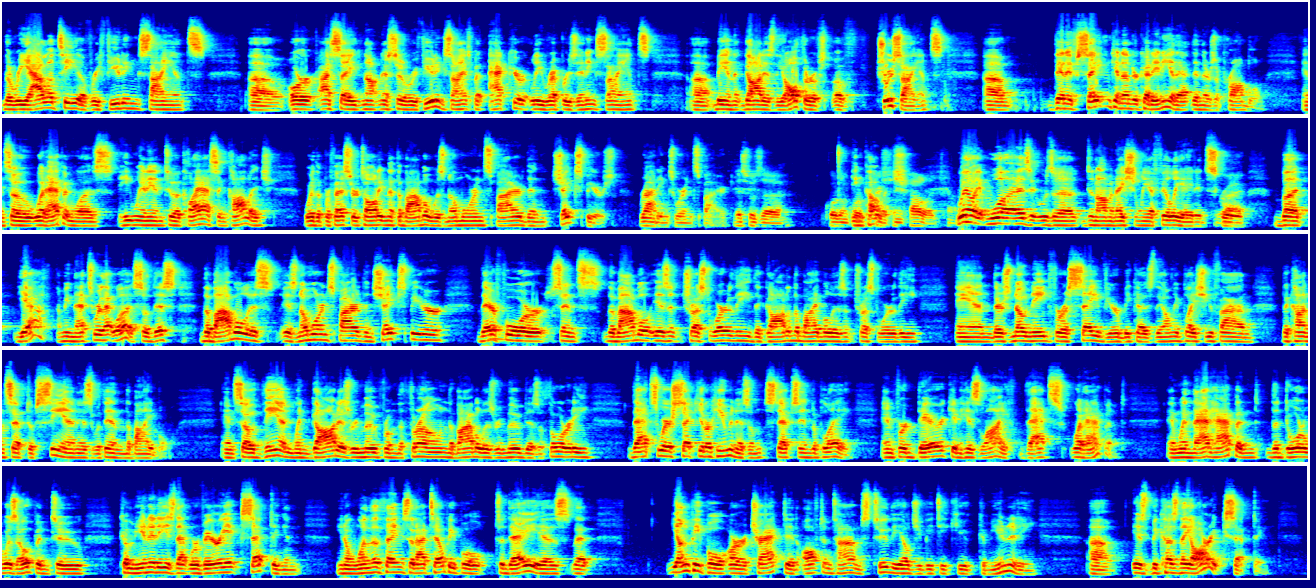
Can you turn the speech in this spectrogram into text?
the reality of refuting science, uh, or I say not necessarily refuting science, but accurately representing science, uh, being that God is the author of, of true science. Um, then if Satan can undercut any of that, then there's a problem. And so what happened was he went into a class in college where the professor taught him that the Bible was no more inspired than Shakespeare's writings were inspired. This was a quote unquote In college. Christian college. huh? Well, it was. It was a denominationally affiliated school. Right. But yeah, I mean that's where that was. So this the Bible is is no more inspired than Shakespeare. Therefore, since the Bible isn't trustworthy, the God of the Bible isn't trustworthy, and there's no need for a savior because the only place you find the concept of sin is within the Bible. And so then when God is removed from the throne, the Bible is removed as authority, that's where secular humanism steps into play. And for Derek in his life, that's what happened. And when that happened, the door was open to communities that were very accepting. And, you know, one of the things that I tell people today is that young people are attracted oftentimes to the LGBTQ community uh, is because they are accepting.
